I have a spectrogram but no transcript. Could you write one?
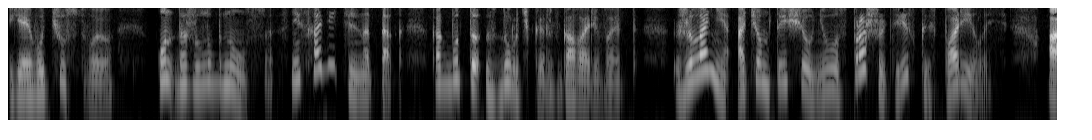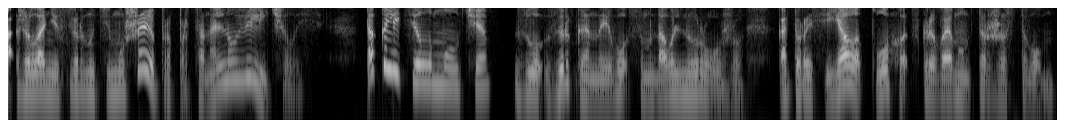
я его чувствую». Он даже улыбнулся, снисходительно так, как будто с дурочкой разговаривает. Желание о чем-то еще у него спрашивать резко испарилось, а желание свернуть ему шею пропорционально увеличилось. Так и летело молча, зло зыркая на его самодовольную рожу, которая сияла плохо скрываемым торжеством.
